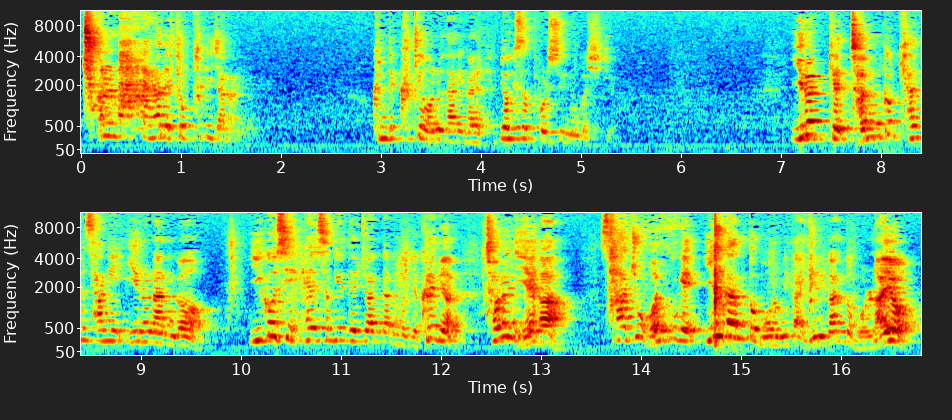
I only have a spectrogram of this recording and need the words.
축을만 하면 또 풀리잖아요. 근데 그게 어느 달인가 여기서 볼 수 있는 것이죠. 이렇게 전극 현상이 일어난 거 이것이 해석이 되지 않는다는 거죠. 그러면 저는 얘가 사주 원국의 일간도 모릅니다. 일간도 몰라요.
